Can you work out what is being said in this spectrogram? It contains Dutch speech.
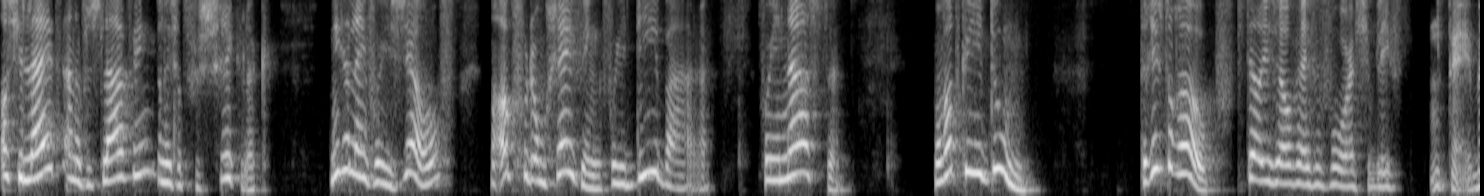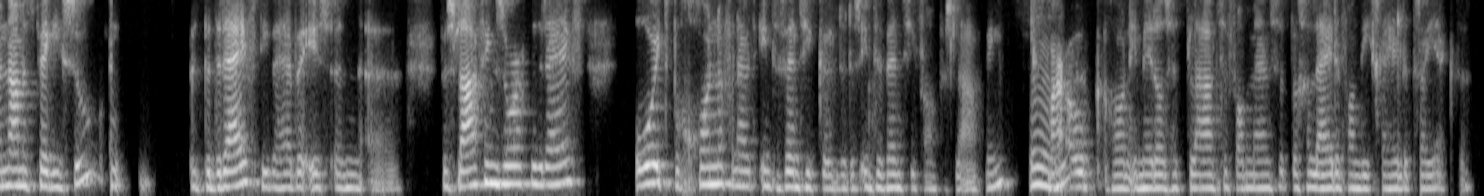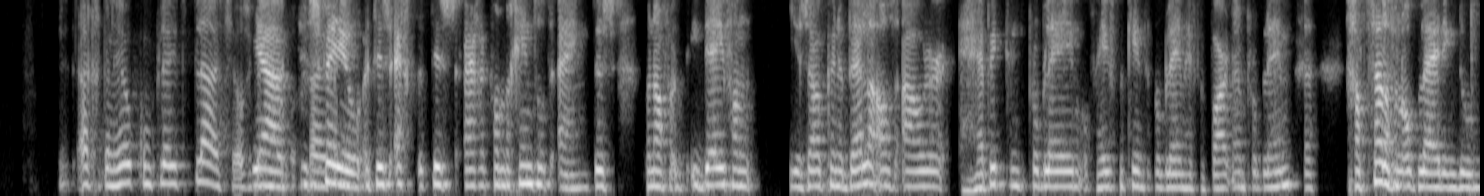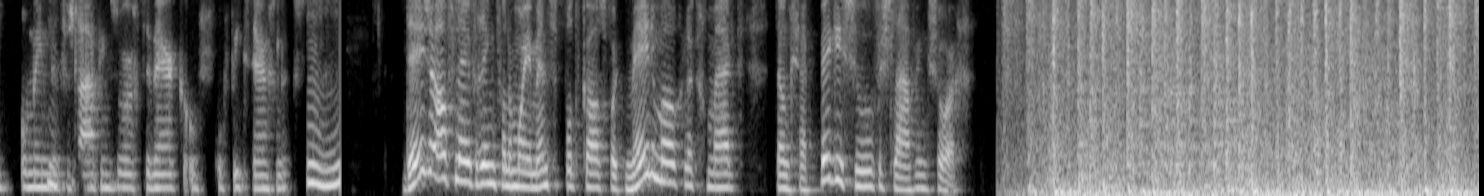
Als je lijdt aan een verslaving, dan is dat verschrikkelijk. Niet alleen voor jezelf, maar ook voor de omgeving, voor je dierbaren, voor je naasten. Maar wat kun je doen? Er is toch hoop. Stel jezelf even voor, alsjeblieft. Oké, mijn naam is Peggy Sue. Het bedrijf die we hebben is een uh, verslavingszorgbedrijf. Ooit begonnen vanuit interventiekunde, dus interventie van verslaving. Mhm. Maar ook gewoon inmiddels het plaatsen van mensen, het begeleiden van die gehele trajecten. Eigenlijk een heel compleet plaatje. Als ik Ja, het, het is veel. Het is echt, het is eigenlijk van begin tot eind. Dus vanaf het idee van je zou kunnen bellen als ouder, heb ik een probleem of heeft mijn kind een probleem, heeft mijn partner een probleem. Eh, gaat zelf een opleiding doen om in de Hm. verslavingszorg te werken of, of iets dergelijks. Mhm. Deze aflevering van de Mooie Mensen podcast wordt mede mogelijk gemaakt dankzij Peggy Sue Verslavingszorg.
